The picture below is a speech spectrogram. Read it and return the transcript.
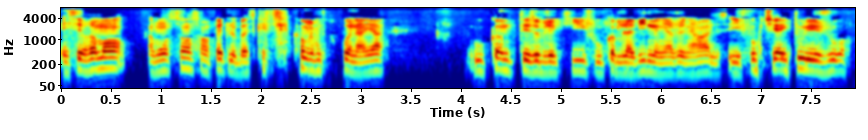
Et c'est vraiment, à mon sens, en fait, le basket, c'est comme l'entrepreneuriat ou comme tes objectifs, ou comme la vie de manière générale. Il faut que tu ailles tous les jours,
